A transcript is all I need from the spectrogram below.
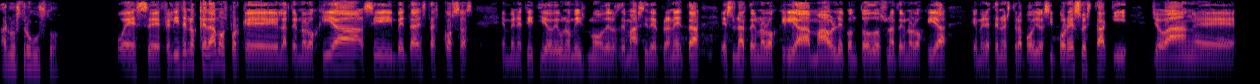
a nuestro gusto. Pues eh, felices nos quedamos porque la tecnología, si inventa estas cosas en beneficio de uno mismo, de los demás y del planeta, es una tecnología amable con todos, una tecnología que merece nuestro apoyo. Así por eso está aquí Joan eh,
